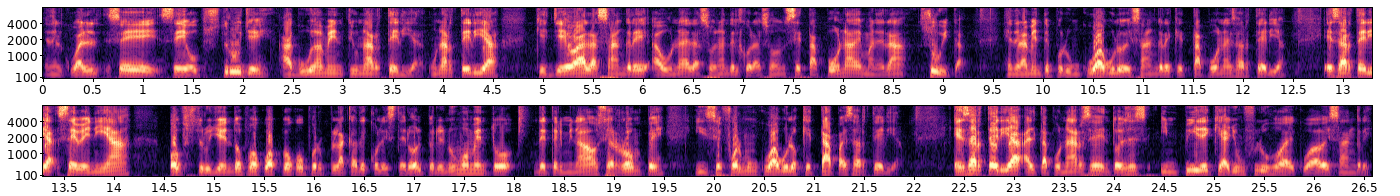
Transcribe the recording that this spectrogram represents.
en el cual se, se obstruye agudamente una arteria, una arteria que lleva la sangre a una de las zonas del corazón, se tapona de manera súbita, generalmente por un coágulo de sangre que tapona esa arteria, esa arteria se venía obstruyendo poco a poco por placas de colesterol, pero en un momento determinado se rompe y se forma un coágulo que tapa esa arteria. Esa arteria al taponarse entonces impide que haya un flujo adecuado de sangre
